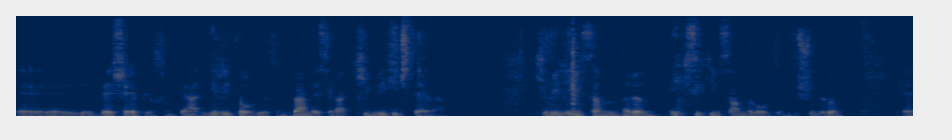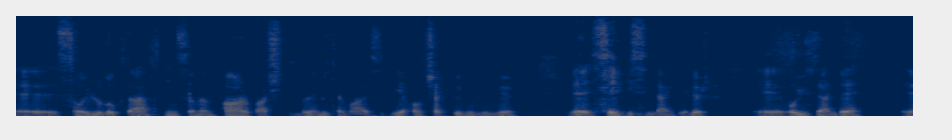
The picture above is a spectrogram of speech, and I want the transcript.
e, ve şey yapıyorsunuz yani irite oluyorsun. Ben mesela kibri hiç sevmem. Kibirli insanların eksik insanlar olduğunu düşünürüm. E, soyluluk da insanın ağırbaşlılığı, mütevaziliği, alçak gönüllülüğü ve sevgisinden gelir. E, o yüzden de e,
